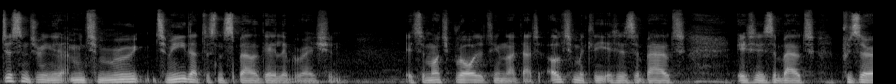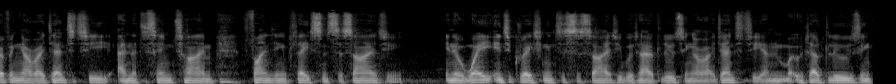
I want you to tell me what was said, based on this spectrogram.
doesn't really, I mean, to me, to me, that doesn't spell gay liberation. It's a much broader thing like that. Ultimately, it is about. It is about preserving our identity and at the same time finding a place in society in a way integrating into society without losing our identity and without losing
